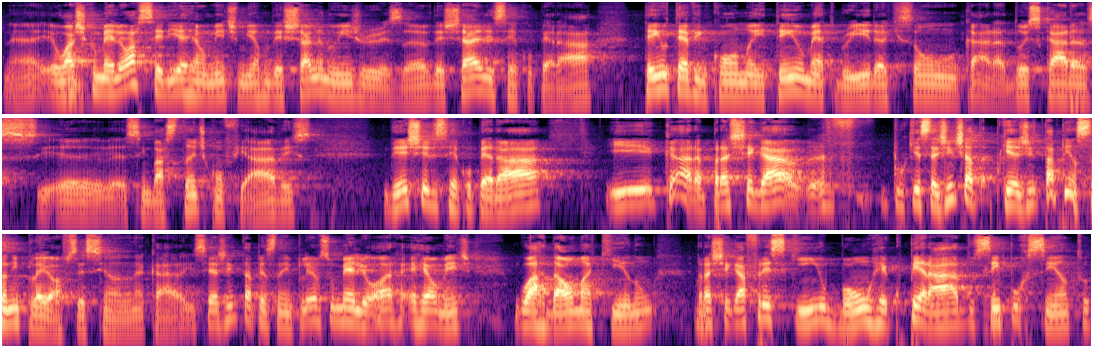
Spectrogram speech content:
Né? Eu acho que o melhor seria realmente mesmo deixar ele no injury reserve, deixar ele se recuperar. Tem o Tevin Coleman e tem o Matt Breida, que são, cara, dois caras eh, assim bastante confiáveis. Deixa ele se recuperar e, cara, para chegar, porque se a gente já, porque a gente tá pensando em playoffs esse ano, né, cara? E se a gente tá pensando em playoffs, o melhor é realmente guardar o McKinnon para chegar fresquinho, bom, recuperado, 100%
